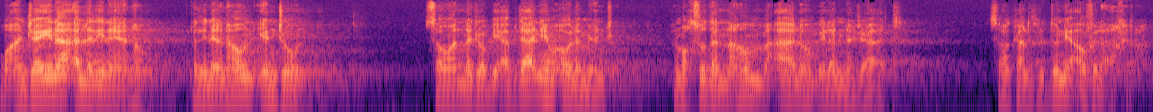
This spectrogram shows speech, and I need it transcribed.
وأنجينا الذين ينهون الذين ينهون ينجون سواء نجوا بأبدانهم أو لم ينجوا. المقصود أنهم مآلهم إلى النجاة سواء كانت في الدنيا أو في الآخرة.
